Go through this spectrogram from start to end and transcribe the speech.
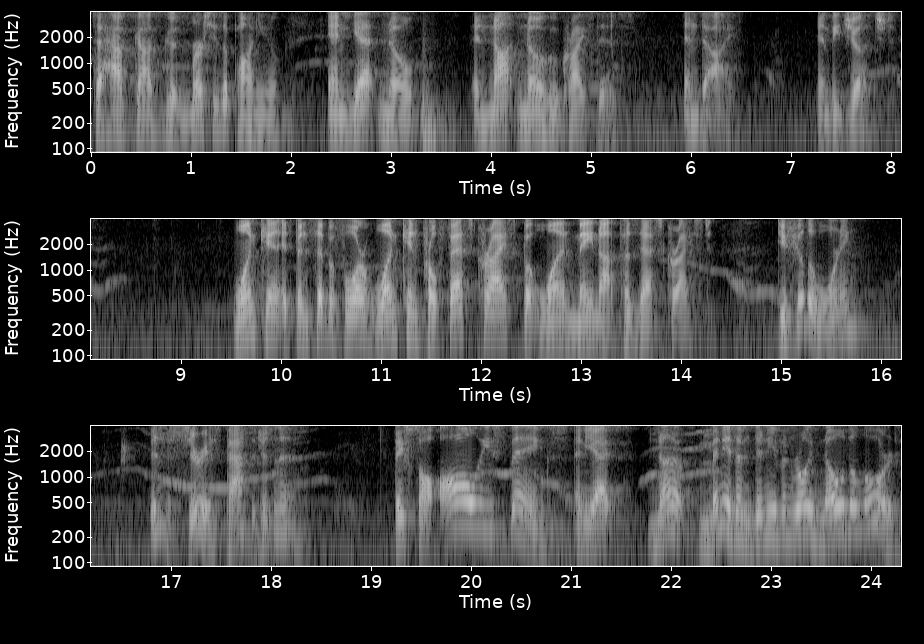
to have God's good mercies upon you, and yet know and not know who Christ is and die and be judged. One can, it's been said before, one can profess Christ, but one may not possess Christ. Do you feel the warning? This is a serious passage, isn't it? They saw all these things, and yet none of, many of them didn't even really know the Lord.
